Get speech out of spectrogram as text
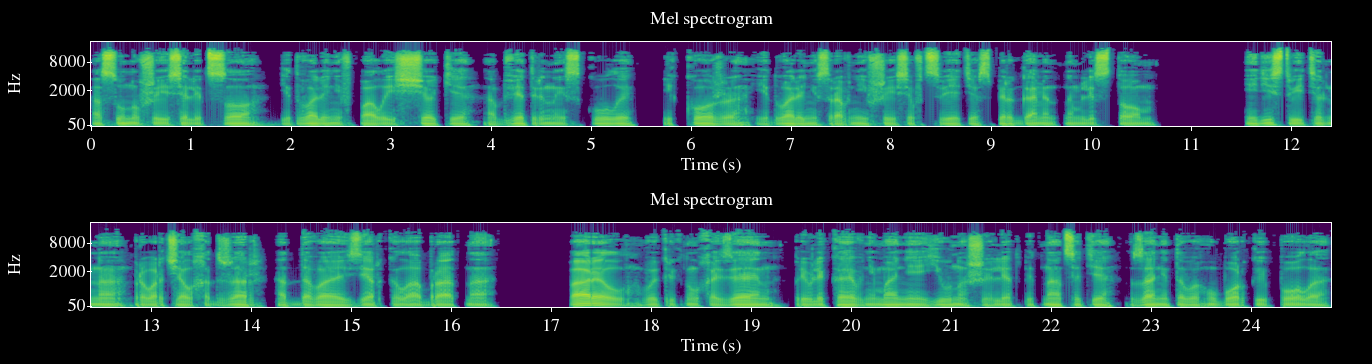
Осунувшееся лицо, едва ли не впалые щеки, обветренные скулы и кожа, едва ли не сравнившаяся в цвете с пергаментным листом. «И действительно», — проворчал Хаджар, отдавая зеркало обратно. «Парел!» — выкрикнул хозяин, привлекая внимание юноши лет пятнадцати, занятого уборкой пола.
